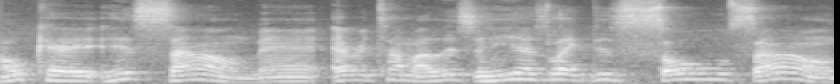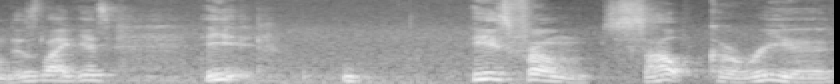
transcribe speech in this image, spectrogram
Okay, his sound, man. Every time I listen, he has like this soul sound. It's like it's he he's from South Korea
